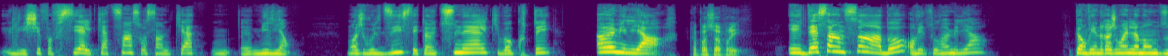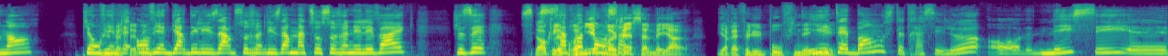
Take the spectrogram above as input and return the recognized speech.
les chiffres officiels, 464 euh, millions. Moi, je vous le dis, c'est un tunnel qui va coûter un milliard. Je pas surpris. Et descendre ça en bas, on vient de sauver un milliard. Puis on vient de rejoindre le monde du Nord. Puis on vient, de, on vient de garder les arbres, sur, les arbres matures sur René Lévesque. Je veux dire, Donc, le premier bon projet, c'est le meilleur. Il aurait fallu le peaufiner. Il mais... était bon, ce tracé-là, oh, mais c'est euh,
